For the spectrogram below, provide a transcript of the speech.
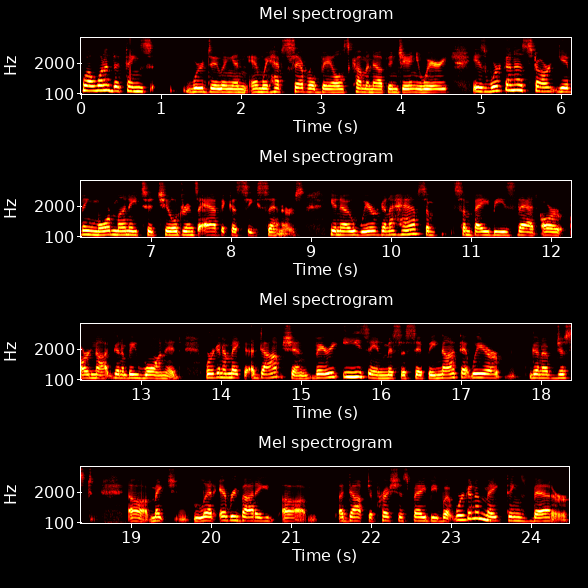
Well, one of the things we're doing, and, and we have several bills coming up in January, is we're going to start giving more money to children's advocacy centers. You know, we're going to have some some babies that are are not going to be wanted. We're going to make adoption very easy in Mississippi. Not that we are going to just uh, make let everybody. Um, adopt a precious baby, but we're going to make things better.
